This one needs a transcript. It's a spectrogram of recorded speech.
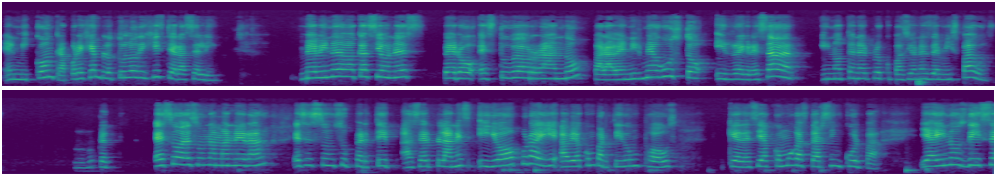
en mi contra? Por ejemplo, tú lo dijiste, Araceli. Me vine de vacaciones pero estuve ahorrando para venirme a gusto y regresar y no tener preocupaciones de mis pagos. Eso es una manera, ese es un super tip, hacer planes. Y yo por ahí había compartido un post que decía cómo gastar sin culpa. Y ahí nos dice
